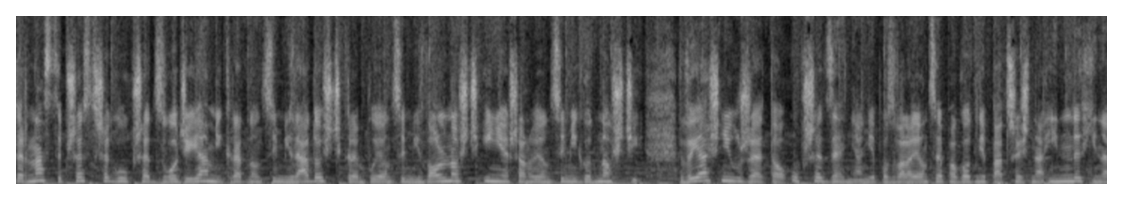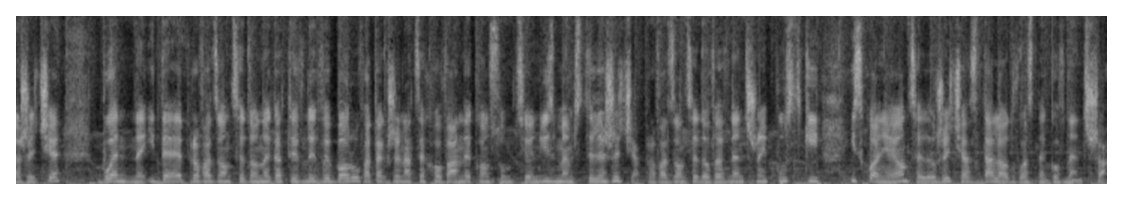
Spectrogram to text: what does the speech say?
XIV przestrzegł przed złodziejami kradnącymi radość, krępującymi wolność i nieszanującymi godności. Wyjaśnił, że to uprzedzenia nie pozwalające pogodnie patrzeć na innych i na życie, błędne idee prowadzące do negatywnych wyborów, a także nacechowane konsumpcjonizmem style życia prowadzące do wewnętrznej pustki i skłaniające do życia z dala od własnego wnętrza.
